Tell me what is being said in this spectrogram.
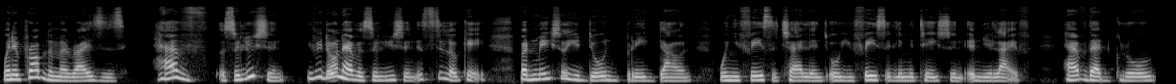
When a problem arises, have a solution. If you don't have a solution, it's still okay. But make sure you don't break down when you face a challenge or you face a limitation in your life have that growth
